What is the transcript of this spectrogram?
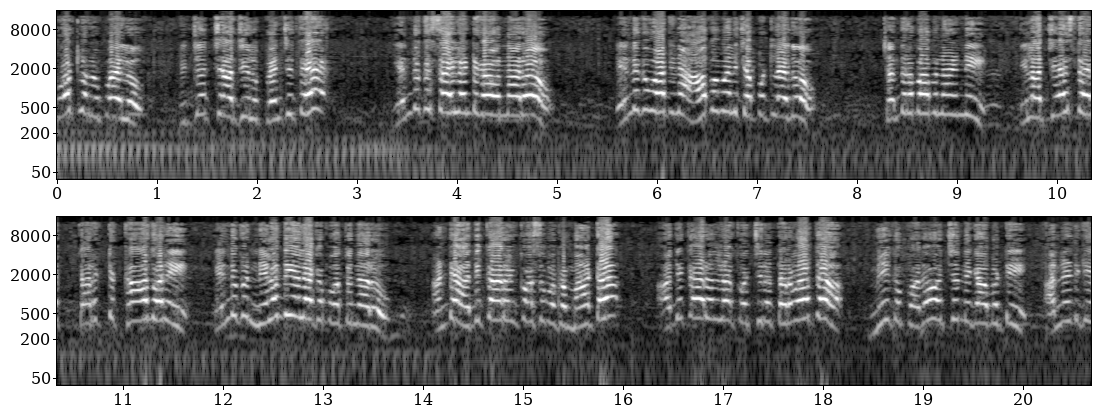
కోట్ల రూపాయలు విద్యుత్ ఛార్జీలు పెంచితే ఎందుకు సైలెంట్గా ఉన్నారు? ఎందుకు వాటిని ఆపమని చెప్పట్లేదు? చంద్రబాబు నాయుడిని ఇలా చేస్తే కరెక్ట్ కాదు అని ఎందుకు నిలదీయలేకపోతున్నారు? అంటే అధికారం కోసం ఒక మాట అధికారంలోకి వచ్చిన తర్వాత మీకు పదవి వచ్చింది కాబట్టి అన్నిటికీ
